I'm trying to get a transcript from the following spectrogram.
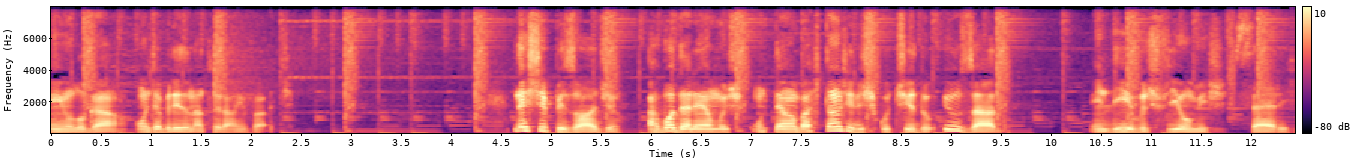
em um lugar onde a beleza natural invade. Neste episódio, abordaremos um tema bastante discutido e usado em livros, filmes, séries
